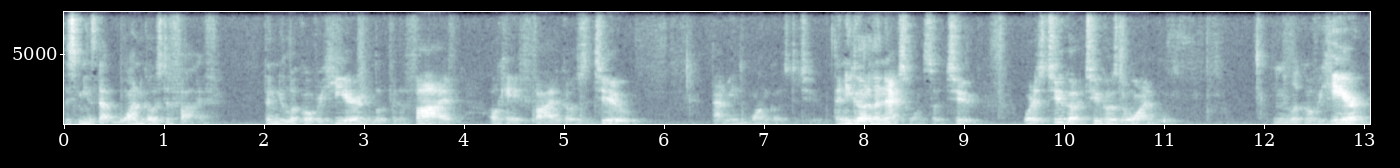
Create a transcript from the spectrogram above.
this means that 1 goes to 5. Then you look over here, and you look for the 5, okay, 5 goes to 2. That means 1 goes to 2. Then you go to the next one, so 2. Where does 2 go? 2 goes to 1. Then you look over here,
